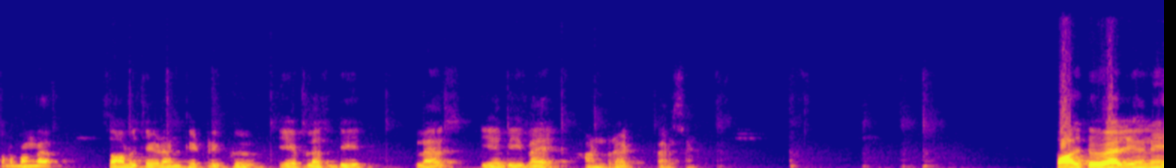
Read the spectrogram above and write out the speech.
సులభంగా సాల్వ్ చేయడానికి trick A plus B plus AB by hundred percent. Positive వాల్యూని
